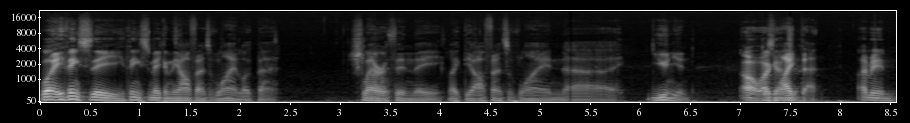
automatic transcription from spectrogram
Well, he thinks the he thinks he's making the offensive line look bad. Schlereth in the like the offensive line uh, union Oh, I doesn't like that. I mean,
